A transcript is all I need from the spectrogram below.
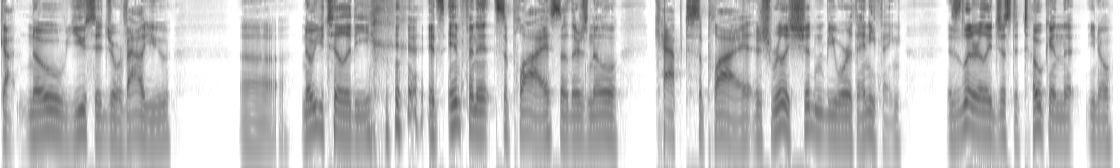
got no usage or value uh, no utility. it's infinite supply, so there's no capped supply. It really shouldn't be worth anything. It's literally just a token that you know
